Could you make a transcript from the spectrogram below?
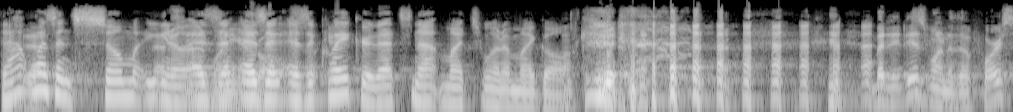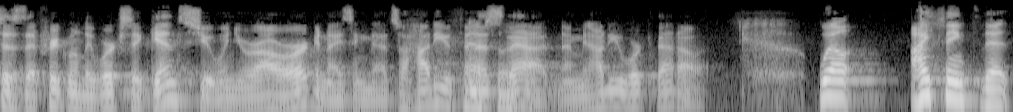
That, that wasn't so much, you know, as a, as, a, as a Quaker, that's not much one of my goals. Okay. but it is one of the forces that frequently works against you when you are organizing that. So, how do you finesse Absolutely. that? I mean, how do you work that out? Well, I think that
